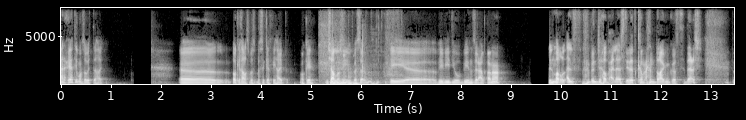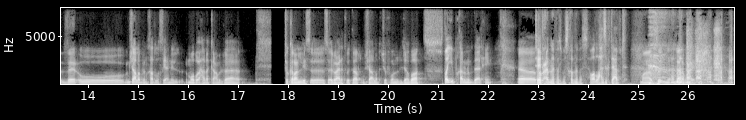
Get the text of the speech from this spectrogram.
أنا حياتي ما سويتها هاي. أه... okay خلاص بس بس يكفي hype. okay؟ إن شاء الله إني بس في أه... في فيديو بينزل على القناة. للمرة الألف بنجاوب على أسئلتكم عن Dragon Quest 11 زين وإن شاء الله بنخلص يعني الموضوع هذا كامل. ف شكرا اللي سألوا على تويتر. إن شاء الله بتشوفون الإجابات. طيب خلونا نبدأ الحين. أه سعيد خذ طبعا نفس بس خذ نفس. والله احسك تعبت. ما زلنا. لا لا ما عليك.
